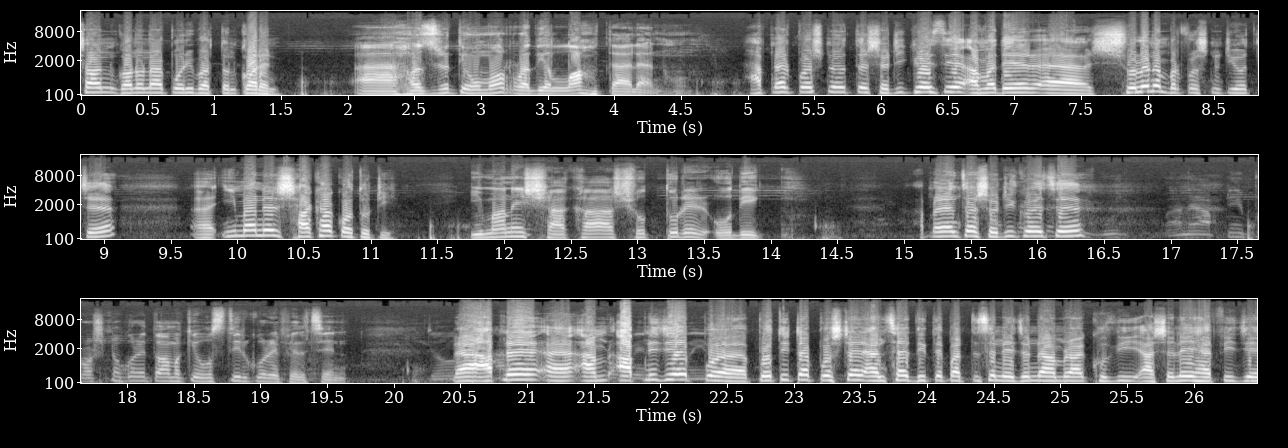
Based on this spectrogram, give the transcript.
সন গণনার পরিবর্তন করেন? হজরতে ওমর রদিয়াল্লাহ তালানহু আপনার প্রশ্ন উত্তর সঠিক হয়েছে। আমাদের ষোলো নম্বর প্রশ্নটি হচ্ছে ইমানের শাখা কতটি? ইমানের শাখা সত্তরের অধিক। আপনার অ্যান্সার সঠিক হয়েছে। মানে আপনি প্রশ্ন করে তো আমাকে অস্থির করে ফেলছেন। না আপনি আপনি যে প্রতিটা প্রশ্নের অ্যান্সার দিতে পারতেছেন এই জন্য আমরা খুবই আসলেই হ্যাপি যে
